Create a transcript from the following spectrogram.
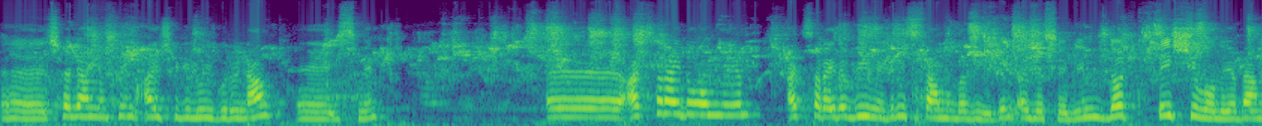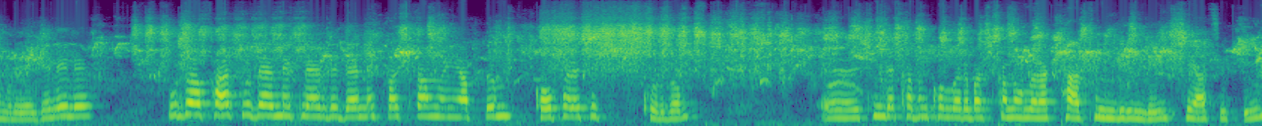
Ee, şöyle anlatayım. Ayşegül Uygur Ünal e, ismim. Ee, Aksaray doğumluyum. Aksaray'da büyümedim. İstanbul'da büyüdüm. Öyle söyleyeyim. 4-5 yıl oluyor ben buraya geleli. Burada farklı derneklerde dernek başkanlığı yaptım. Kooperatif kurdum. Ee, şimdi Kadın Kolları Başkanı olarak partinin birindeyim. Siyasetteyim.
